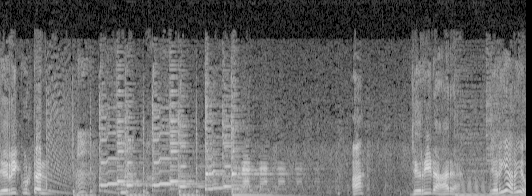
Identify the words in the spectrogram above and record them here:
ജെറിക്കുട്ടൻ. ആ ജെറിയുടെ ആരാ? ജെറി അറിയോ?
